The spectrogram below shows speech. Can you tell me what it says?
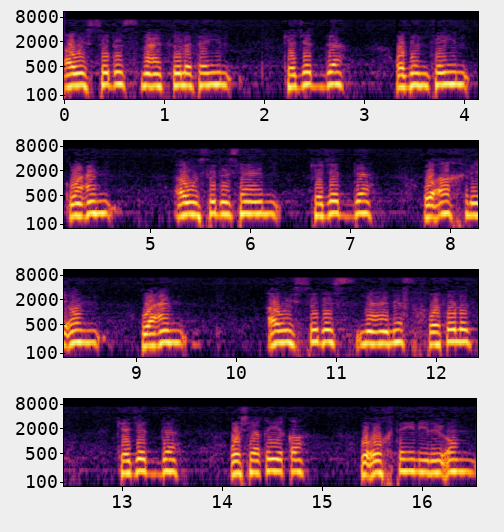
أو السدس مع الثلثين كجدة وبنتين وعم أو سدسان كجدة وأخ لأم وعم أو السدس مع نصف وثلث كجدة وشقيقة وأختين لأم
